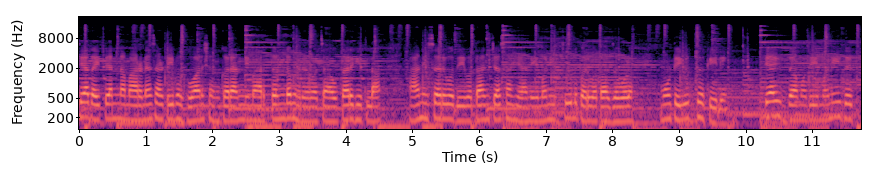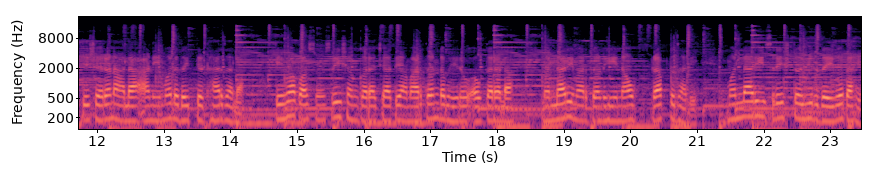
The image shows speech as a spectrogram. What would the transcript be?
त्या दैत्यांना मारण्यासाठी भगवान शंकरांनी मार्तंड भैरवाचा अवतार घेतला आणि सर्व देवतांच्या साह्याने मणिचूल पर्वताजवळ मोठे युद्ध केले. त्या युद्धामध्ये मणी दैत्य शरण आला आणि मल दैत्य ठार झाला. तेव्हापासून श्री शंकराच्या त्या मार्तंड भैरव अवताराला मल्हारी मार्तंड हे नाव प्राप्त झाले. मल्हारी श्रेष्ठ वीर दैवत आहे.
